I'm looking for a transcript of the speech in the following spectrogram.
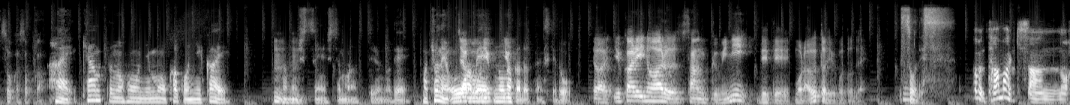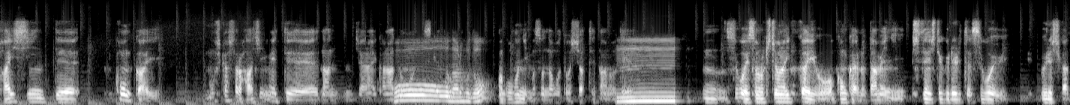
そうか、そうか。はい、キャンプの方にも過去2回うんうん。あの出演してもらってるので、まあ、去年大じゃあもうゆ雨の中だったんですけど、ではゆかりのある3組に出てもらうということで。そうです。多分玉木さんの配信って今回もしかしたら初めてなんじゃないかなと思うんですけど、なるほど。まあ、ご本人もそんなことをおっしゃってたのうで。うん、すごいその貴重な1回を今回のために出演してくれるってすごい嬉しかっ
